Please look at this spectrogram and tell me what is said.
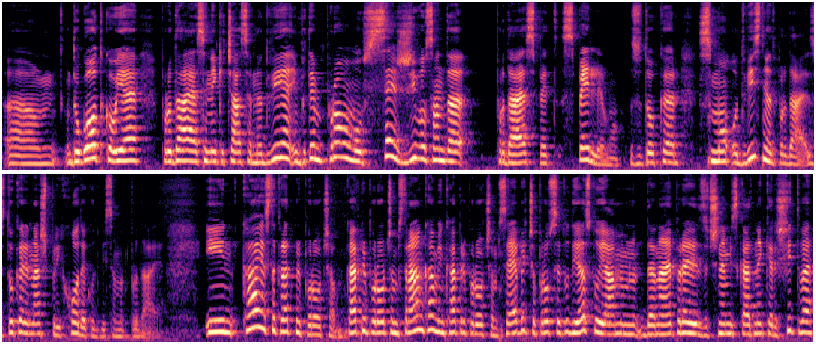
Um, dogodkov je, prodaja se nekaj časa ne odvija, in potem pravimo vse živo, samo da prodaja spet speljemo, zato ker smo odvisni od prodaje, zato ker je naš prihodek odvisen od prodaje. In kaj jaz takrat priporočam? Kaj priporočam strankam in kaj priporočam sebi, čeprav se tudi jaz ujamem, da najprej začnem iskati neke rešitve,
